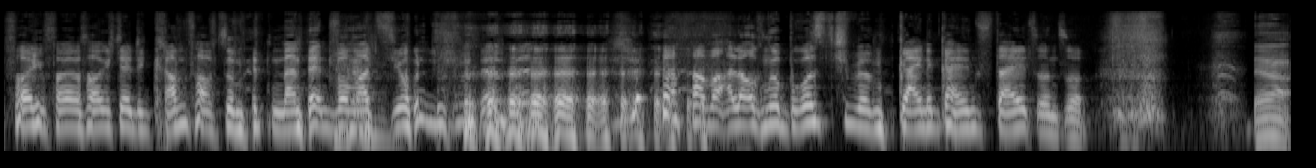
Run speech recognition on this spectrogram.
vorgestellt, die krampfhaft so miteinander Informationen schwimmen. Aber alle auch nur Brust schwimmen, keine geilen Styles und so. Ja.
